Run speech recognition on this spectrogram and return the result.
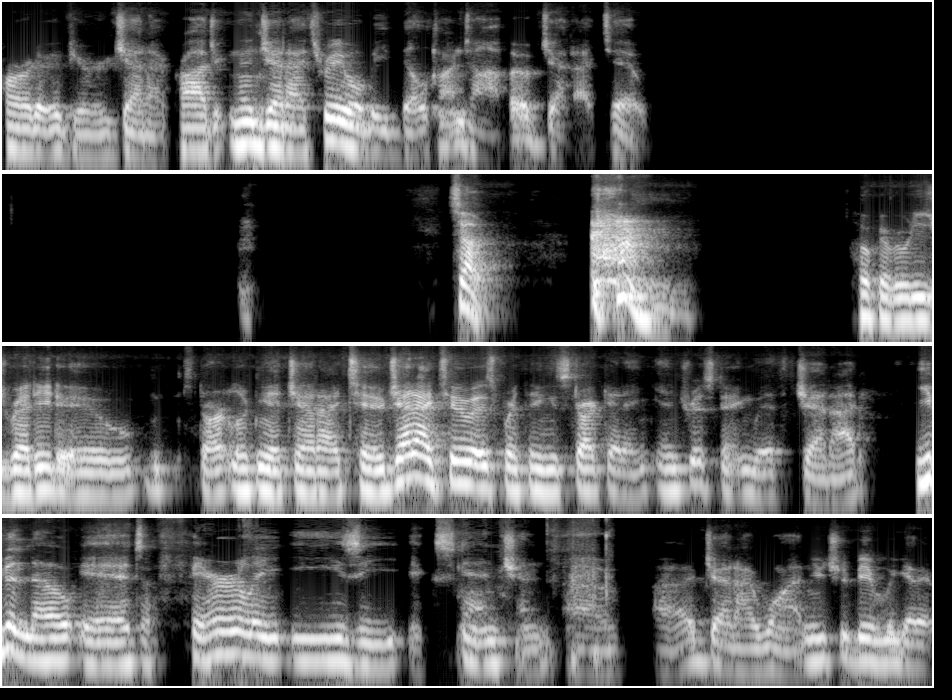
part of your Jedi project. And then Jedi 3 will be built on top of Jedi 2. So hope everybody's ready to start looking at Jedi 2. Jedi 2 is where things start getting interesting with Jedi, even though it's a fairly easy extension of uh, Jedi 1. You should be able to get it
